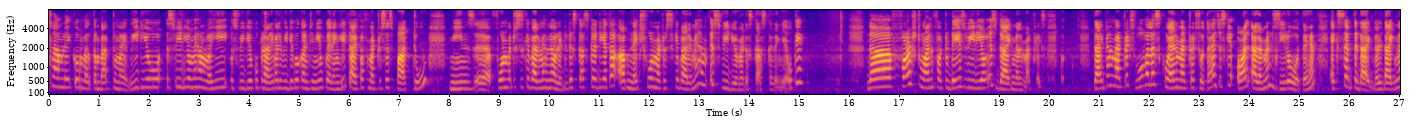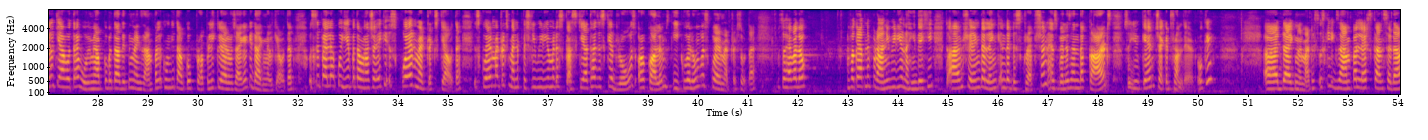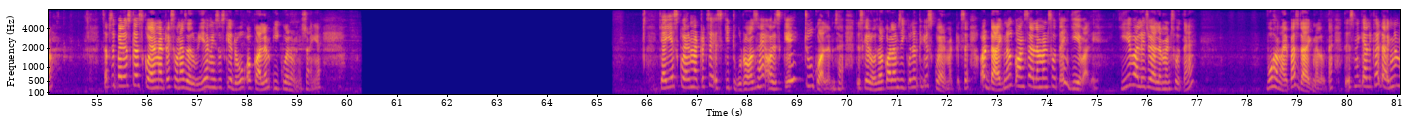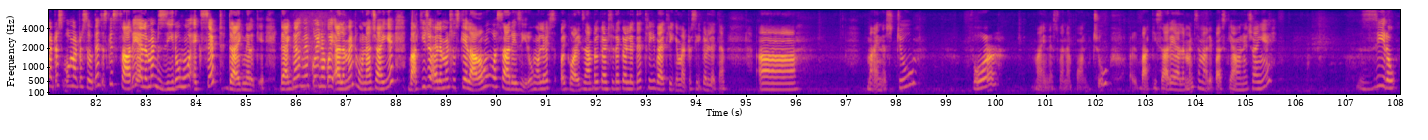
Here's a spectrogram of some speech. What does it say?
अस्सलाम वालेकुम welcome back to my video इस वीडियो में हम वही, उस वीडियो को, पुराने वाली वीडियो को कंटिन्यू करेंगे type of matrices part two means four matrices के बारे में हमने ऑलरेडी डिस्कस कर दिया था। अब नेक्स्ट फोर मेट्रिसेस के बारे में हम इस वीडियो में डिस्कस करेंगे okay the first one for today's video is diagonal matrix diagonal matrix, वो वाला स्क्वायर मैट्रिक्स होता है जिसके ऑल एलिमेंट ज़ीरो होते हैं एक्सेप्ट द डायगनल डायगनल क्या होता है, वो भी मैं आपको बता देती हूँ, मैं एग्जांपल लिखूँगी तो आपको प्रॉपरली क्लियर हो जाएगा कि डायगनल क्या होता है। उससे पहले आपको ये पता होना चाहिए कि स्क्वायर मैट्रिक्स क्या होता है। स्क्वायर मैट्रिक्स मैंने पिछली वीडियो में डिस्कस किया था, जिसके रोज और कॉलम्स इक्वल हों, वो स्क्वायर मैट्रिक्स होता है। सो हैव अ लुक अगर आपने पुरानी वीडियो नहीं देखी तो I am sharing the link in the description as well as in the cards so you can check it from there okay diagonal matrix उसकी example let's consider सबसे पहले उसका स्क्वायर मैट्रिक्स होना ज़रूरी है मीन्स उसके रो और कॉलम इक्वल होने चाहिए। क्या ये स्क्वायर मैट्रिक्स है? इसकी टू रोज हैं और इसके टू कॉलम्स हैं। तो इसके रोज और कॉलम्स इक्वल हैं तो ये स्क्वायर मैट्रिक्स है। और डायगनल कौन से एलिमेंट्स होते हैं? ये वाले। ये वाले जो एलिमेंट्स होते हैं वो हमारे पास डायगनल होते हैं। तो इसमें क्या लिखा है? डायगनल मैट्रिक्स वो मैट्रिक्स होते हैं जिसके सारे एलिमेंट ज़ीरो हों एक्सेप्ट डायगनल के। डायगनल में कोई ना कोई एलिमेंट होना चाहिए। बाकी जो एलिमेंट्स उसके अलावा हों, वो सारे ज़ीरो हों। लेट्स एक और एग्ज़ाम्पल कंसिडर कर लेते हैं। थ्री बाई थ्री के मैट्रिक्स ही कर लेते हैं। Minus two four minus one upon two और बाकी सारे एलिमेंट्स हमारे पास क्या होने चाहिए? ज़ीरो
